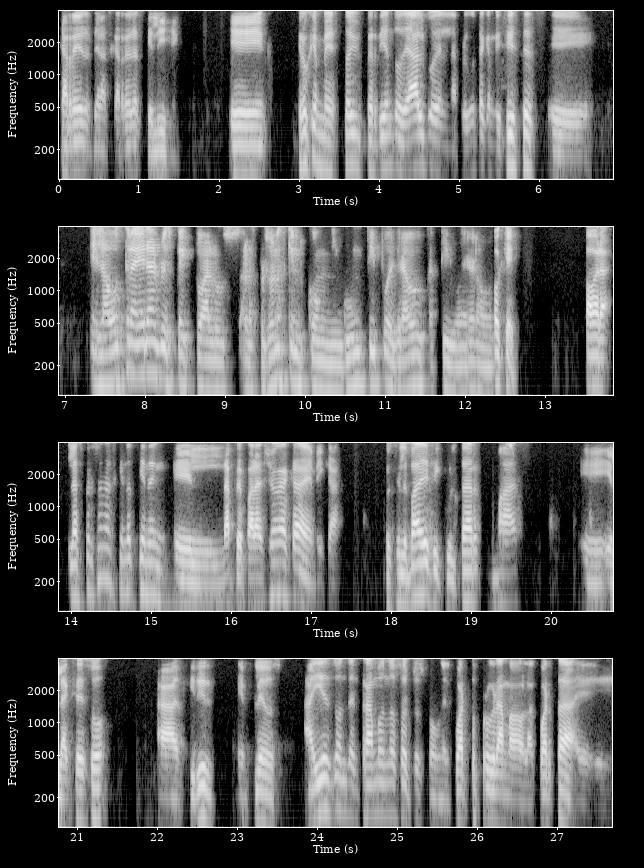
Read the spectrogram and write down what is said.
carrera, de las carreras que eligen. Eh, creo que me estoy perdiendo de algo en la pregunta que me hiciste. la otra era respecto a, los, a las personas que con ningún tipo de grado educativo, era la otra. Ok. Ahora, las personas que no tienen la preparación académica, pues se les va a dificultar más el acceso a adquirir empleos. Ahí es donde entramos nosotros con el cuarto programa o la cuarta eh,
